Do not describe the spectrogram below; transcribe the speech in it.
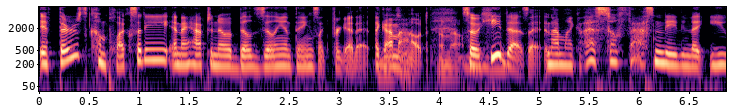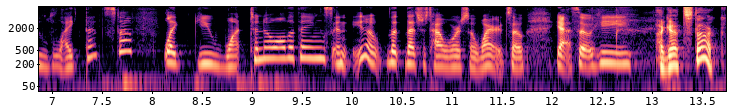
if there's complexity and I have to know a bazillion things, like forget it. Like I'm out. I'm out. So he mm-hmm. does it, and I'm like, that's so fascinating that you like that stuff. Like you want to know all the things, and you know that, that's just how we're so wired. So yeah. So he. I got stuck.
